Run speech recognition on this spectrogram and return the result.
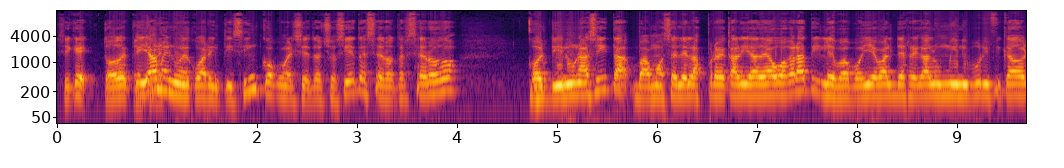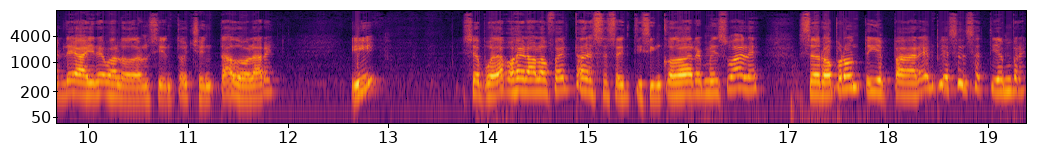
Así que todo el que llame 945 con el 787-0302, coordine una cita, vamos a hacerle las pruebas de calidad de agua gratis, le vamos a llevar de regalo un mini purificador de aire valorado en 180 dólares y se puede acoger a la oferta de 65 dólares mensuales, cero pronto y el pagaré empieza en septiembre.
